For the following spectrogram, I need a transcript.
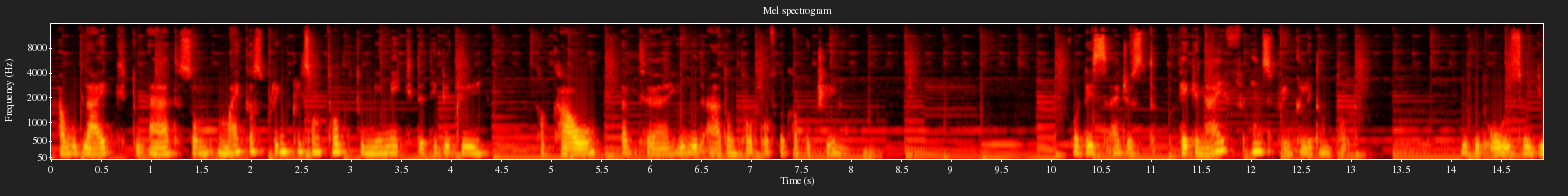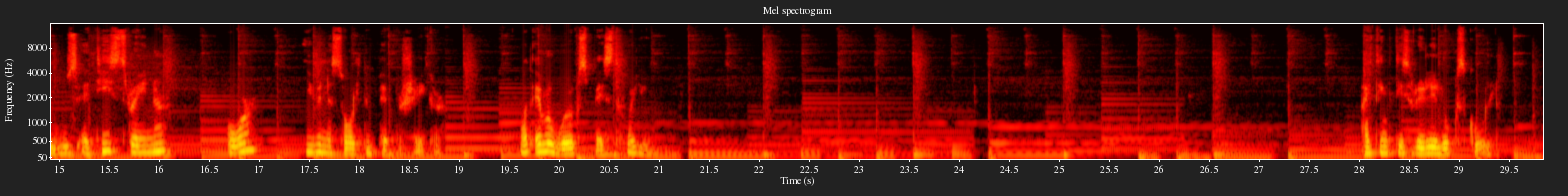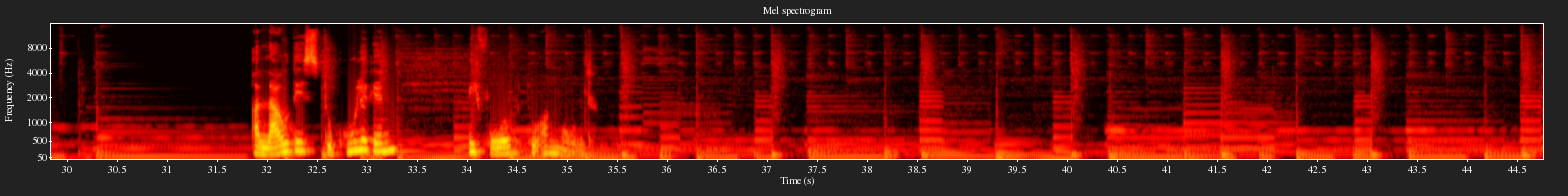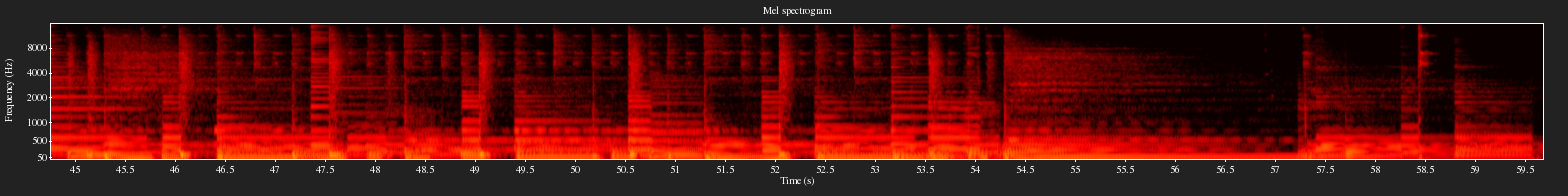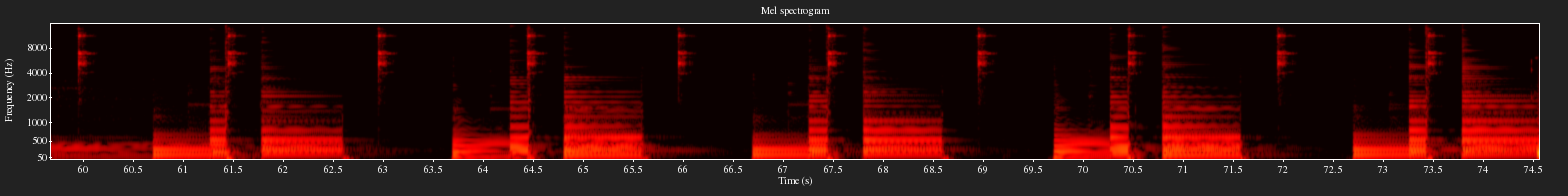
I would like to add some mica sprinkles on top to mimic the typical cacao that uh, you would add on top of the cappuccino. For this I just take a knife and sprinkle it on top. You could also use a tea strainer or even a salt and pepper shaker, whatever works best for you. I think this really looks cool. Allow this to cool again before to unmold.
